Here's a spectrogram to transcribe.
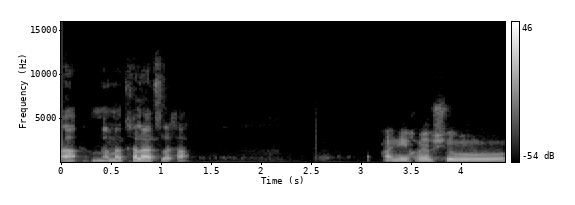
אה, מההתחלה הצלחה? אני חושב שהוא...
